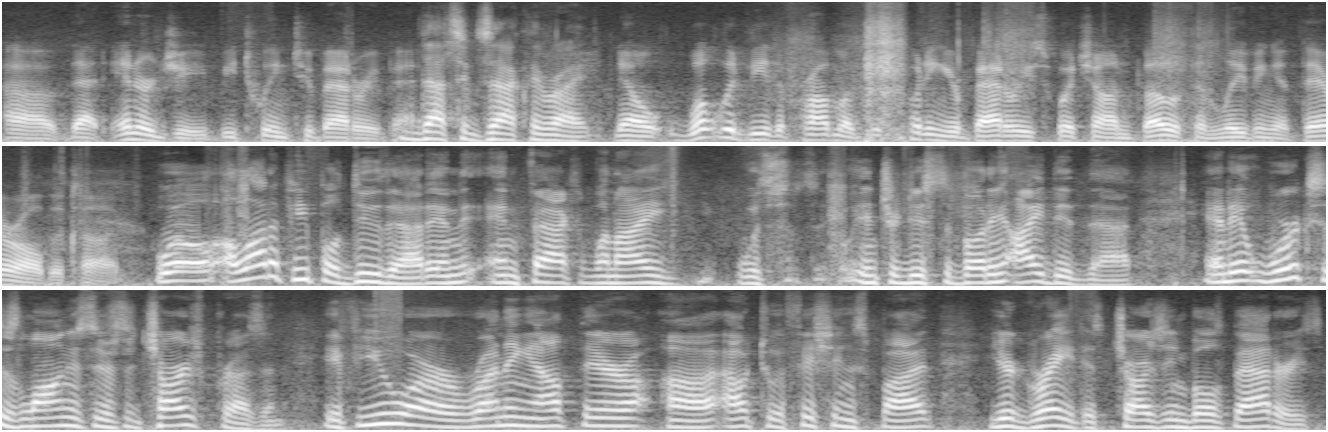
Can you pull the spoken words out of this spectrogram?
uh, that energy between two battery banks. That's exactly right. Now, what would be the problem of just putting your battery switch on both and leaving it there all the time? Well, a lot of people do that, and in fact, when I was introduced to boating, I did that, and it works as long as there's a charge present. If you are running out there uh, out to a fishing spot, you're great at charging both batteries.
